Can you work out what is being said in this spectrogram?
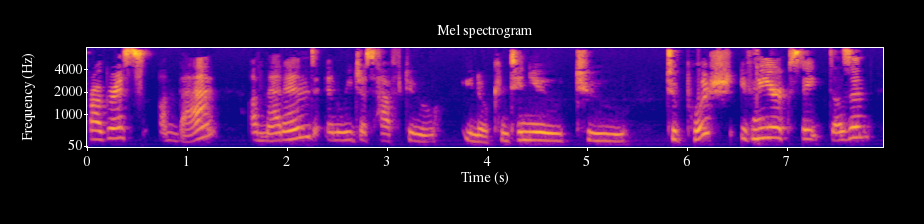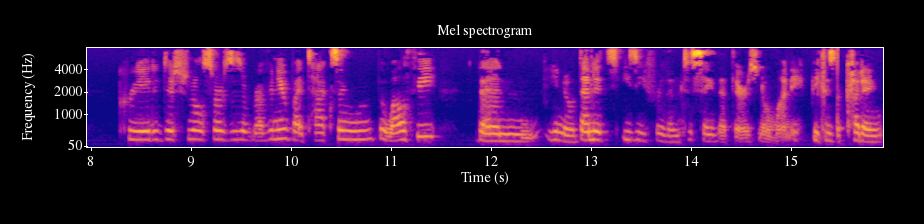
progress on that, on that end, and we just have to, you know, continue to to push. If New York State doesn't create additional sources of revenue by taxing the wealthy, then you know then it's easy for them to say that there's no money because they're cutting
